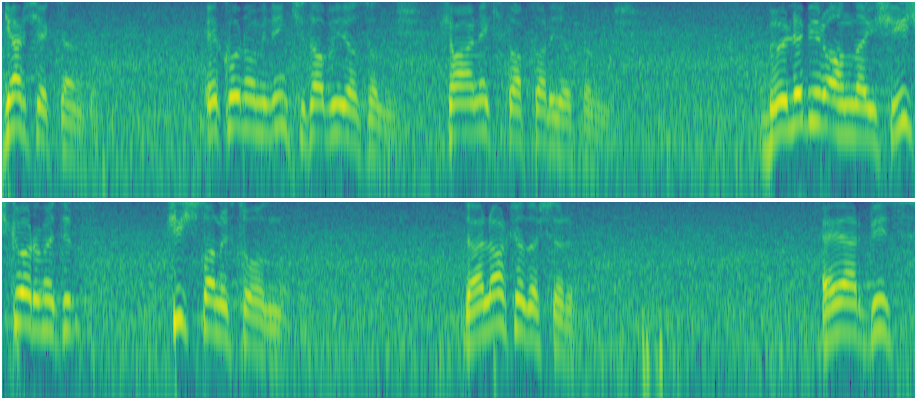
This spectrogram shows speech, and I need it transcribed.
Gerçekten de. Ekonominin kitabı yazılmış. Şahane kitaplar yazılmış. Böyle bir anlayışı hiç görmedim. Hiç tanıkta olmadım. Değerli arkadaşlarım, eğer biz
